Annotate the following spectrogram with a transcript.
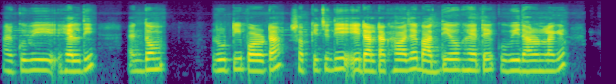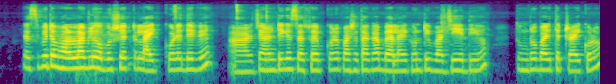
আর খুবই হেলদি একদম রুটি, পরোটা সব কিছু দিয়ে এই ডালটা খাওয়া যায়। বাদ দিয়েও খেতে খুবই দারুণ লাগে। রেসিপিটা ভালো লাগলে অবশ্যই একটা লাইক করে দেবে আর চ্যানেলটিকে সাবস্ক্রাইব করে পাশে থাকা বেল আইকনটি বাজিয়ে দিও। তোমরাও বাড়িতে ট্রাই করো।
